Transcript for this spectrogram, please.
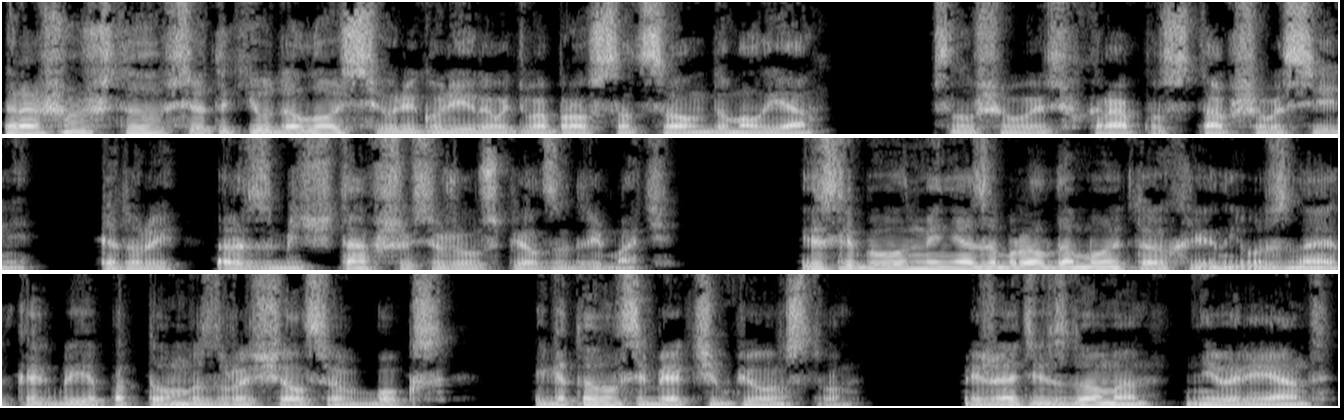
Хорошо, что все-таки удалось урегулировать вопрос с отцом, думал я, слушаясь в храп уставшего Сени, который, размечтавшись, уже успел задремать. Если бы он меня забрал домой, то хрен его знает, как бы я потом возвращался в бокс и готовил себя к чемпионству. Бежать из дома — не вариант.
